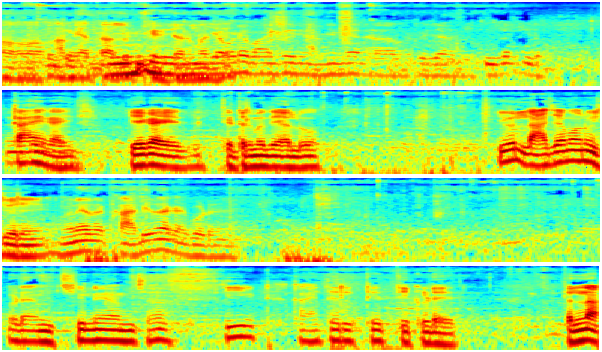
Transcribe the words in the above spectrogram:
आम्ही आता आलो थिएटरमध्ये काय काय हे काय थिएटरमध्ये आलो? यो लाजा माणूस रे. म्हणे आता काढीचा काय पुढे. थोडे ॲक्च्युली आमच्या सीट काहीतरी ते तिकडे आहेत. चल ना.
